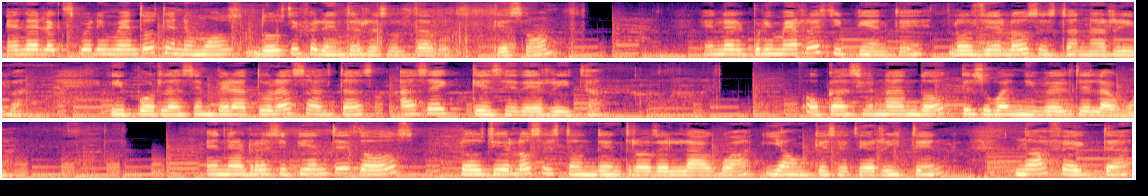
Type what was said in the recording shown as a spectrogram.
En el experimento tenemos dos diferentes resultados, que son, en el primer recipiente los hielos están arriba y por las temperaturas altas hace que se derrita, ocasionando que suba el nivel del agua. En el recipiente 2 los hielos están dentro del agua y aunque se derriten, no afecta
